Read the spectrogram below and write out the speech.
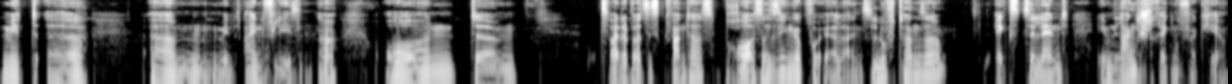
mit, äh, ähm, mit einfließen. Ne? Und ähm, zweiter Platz ist Qantas, Bronze Singapore Airlines, Lufthansa, exzellent im Langstreckenverkehr.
